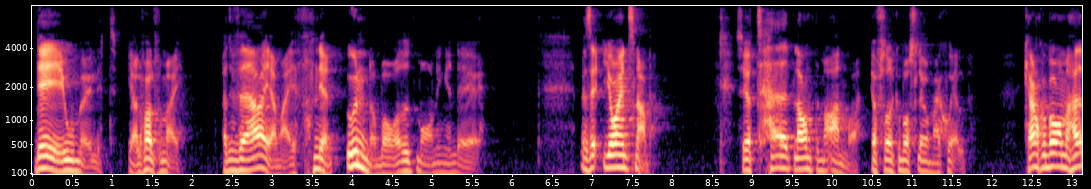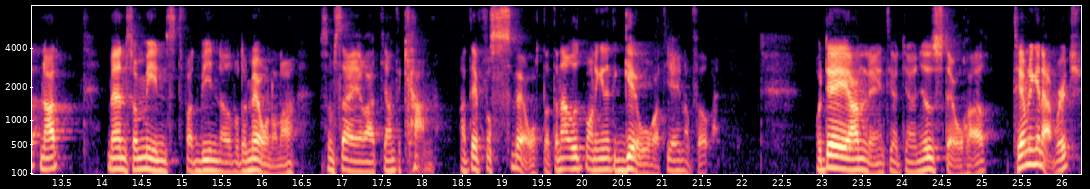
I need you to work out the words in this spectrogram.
Det är omöjligt, i alla fall för mig, att värja mig från den underbara utmaningen det är. Men se, jag är inte snabb. Så jag tävlar inte med andra. Jag försöker bara slå mig själv. Kanske bara med häpnad, men som minst för att vinna över demonerna som säger att jag inte kan. Att det är för svårt, att den här utmaningen inte går att genomföra. Och det är anledningen till att jag nu står här, tämligen average,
